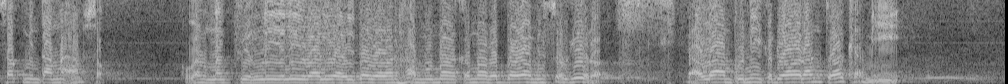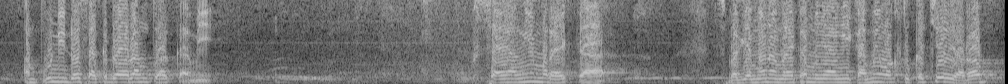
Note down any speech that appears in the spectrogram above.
Sok minta maaf sok. Allahumma gfirli li wali walidayya warhamhuma kama rabbayani saghira ya Allah ampuni kedua orang tua kami. Ampuni dosa kedua orang tua kami. Sayangi mereka sebagaimana mereka menyayangi kami waktu kecil ya Rob.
